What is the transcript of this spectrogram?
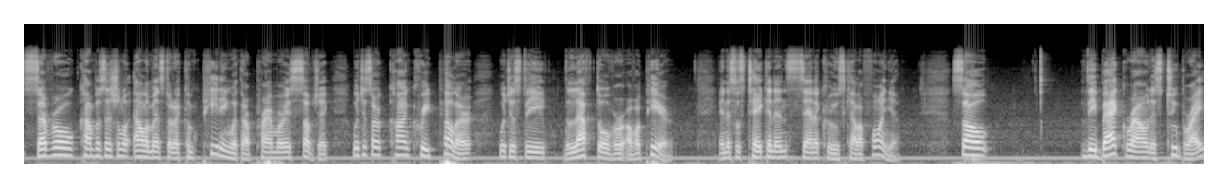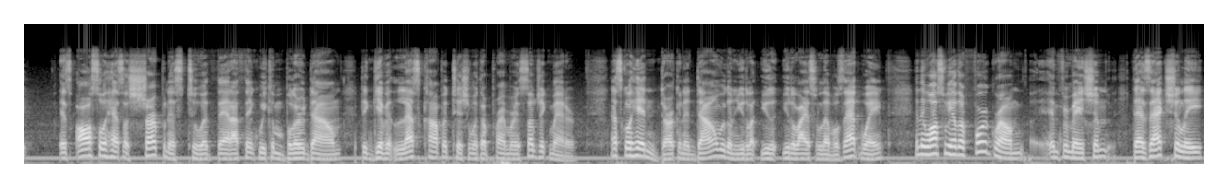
several compositional elements that are competing with our primary subject, which is our concrete pillar, which is the, the leftover of a pier. And this was taken in Santa Cruz, California. So the background is too bright. It also has a sharpness to it that I think we can blur down to give it less competition with our primary subject matter. Let's go ahead and darken it down. We're going to utilize the levels that way. And then also we have the foreground information that's actually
